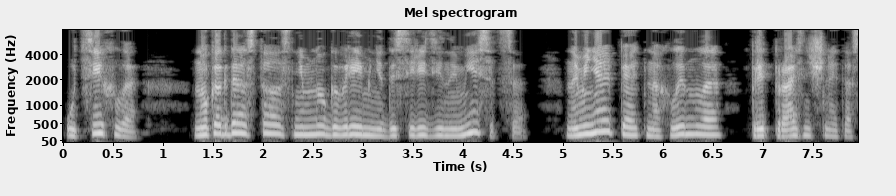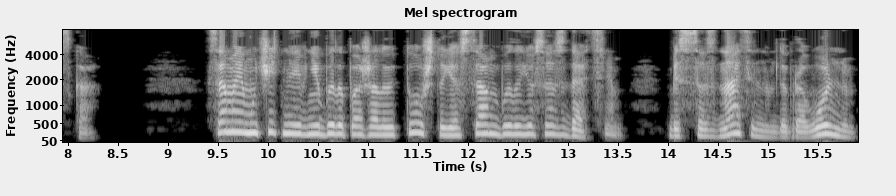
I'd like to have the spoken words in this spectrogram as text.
утихла, но когда осталось немного времени до середины месяца, на меня опять нахлынула предпраздничная тоска. Самое мучительное в ней было, пожалуй, то, что я сам был ее создателем, бессознательным, добровольным,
